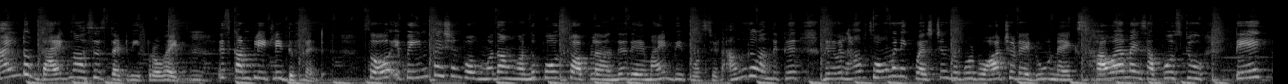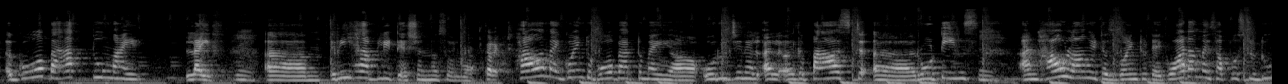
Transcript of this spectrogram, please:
kind of diagnosis that we provide is completely different so இப்போ இன்ஃபெக்ஷன் போகும்போது அவங்க வந்து போஸ்ட் ஸ்டாப்பில் வந்து தே மைட் பி போஸ்டட் அங்கே வந்துட்டு they will have so many questions about what should I do next how am I suppose to take go back to my லைஃப் ரீஹாபிலிட்டேஷன் சொல்லுவோம் Correct. how am I going to go back to my uh, original, uh, uh, the past uh, routines and how long it is going to take? What am I supposed to do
